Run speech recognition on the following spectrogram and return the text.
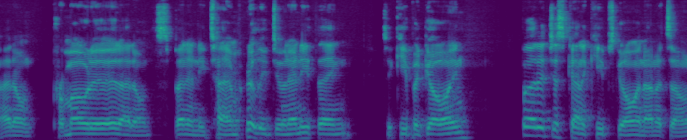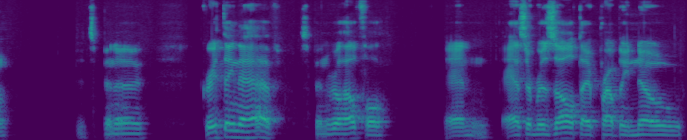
I don't promote it. I don't spend any time really doing anything to keep it going, but it just kind of keeps going on its own. It's been a great thing to have. It's been real helpful. And as a result, I probably know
